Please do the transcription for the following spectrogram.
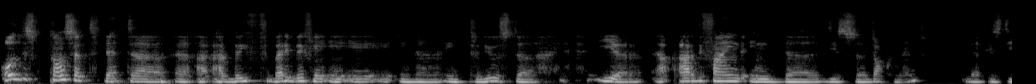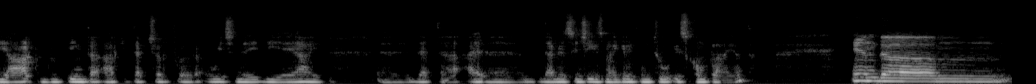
All these concepts that uh, uh, are brief, very briefly in, in, uh, introduced uh, here are defined in the, this uh, document that is the AARC blueprint architecture for which the, the AI uh, that uh, uh WLCG is migrating to is compliant. And, um,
